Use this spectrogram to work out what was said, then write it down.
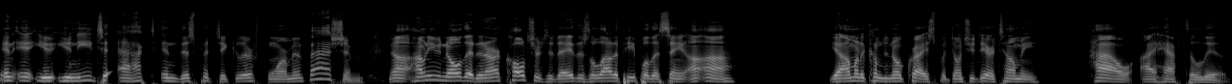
and it, you, you need to act in this particular form and fashion. Now, how many of you know that in our culture today, there's a lot of people that say, uh uh-uh, uh, yeah, I'm going to come to know Christ, but don't you dare tell me how I have to live.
